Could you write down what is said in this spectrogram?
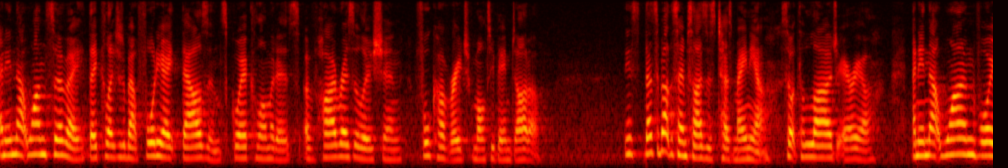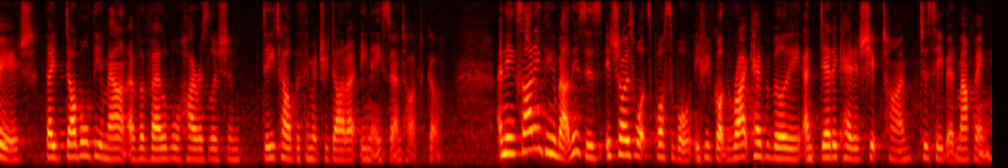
and in that one survey, they collected about 48,000 square kilometres of high resolution, full coverage, multi-beam data. This, that's about the same size as Tasmania, so it's a large area. And in that one voyage, they doubled the amount of available high resolution detailed bathymetry data in East Antarctica. And the exciting thing about this is it shows what's possible if you've got the right capability and dedicated ship time to seabed mapping.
